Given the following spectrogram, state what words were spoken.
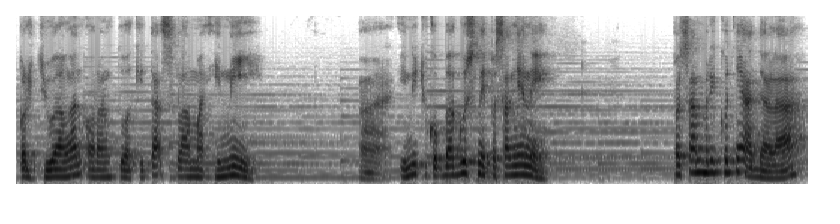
perjuangan orang tua kita selama ini. Nah, ini cukup bagus nih pesannya nih. Pesan berikutnya adalah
